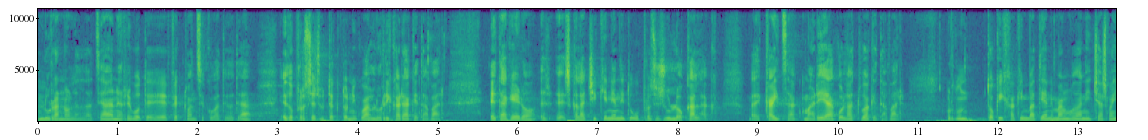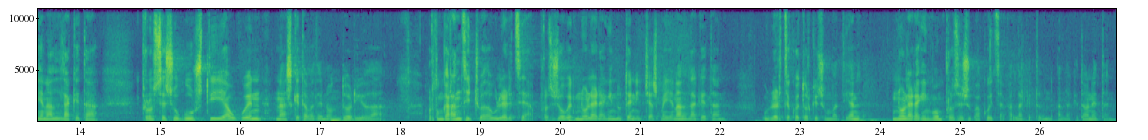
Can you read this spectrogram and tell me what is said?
lurra nola aldatzean, errebote efektu antzeko bat egotea, edo prozesu tektonikoak, lurrikarak eta bar. Eta gero, eskala txikienean ditugu prozesu lokalak, ba, kaitzak, mareak, olatuak eta bar. Orduan, toki jakin batean emango da itxasmaian aldaketa, prozesu guzti hauen nasketa baten ondorio da. Orduan, garrantzitsua da ulertzea, prozesu hauek nola eragin duten itxasmaian aldaketan, ulertzeko etorkizun batean nola eragin gon prozesu bakoitzak aldaketa, aldaketa honetan,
